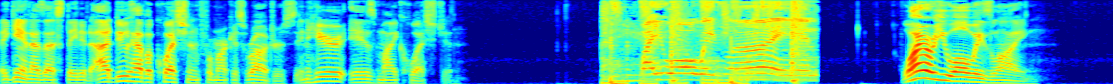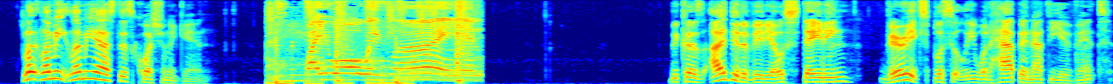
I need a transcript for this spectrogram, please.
Again, as I stated, I do have a question for Marcus Rogers, and here is my question. Why you always lying? Why are you always lying? Let, let me let me ask this question again. Why you Because I did a video stating very explicitly what happened at the event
